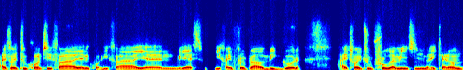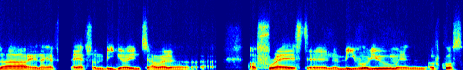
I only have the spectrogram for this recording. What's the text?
i try to quantify and qualify and yes if i prepare a big goal i try to program it in my calendar and i have i have some bigger interval uh, of rest and a big volume and of course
